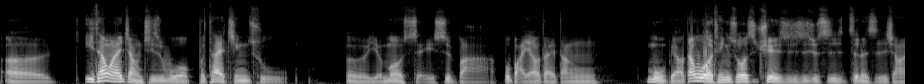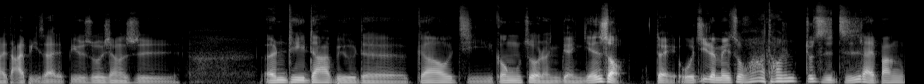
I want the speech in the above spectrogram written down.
呃，以台湾来讲，其实我不太清楚。”呃，有没有谁是把不把腰带当目标？但我有听说是，确实是，就是真的只是想来打比赛的。比如说像是 NTW 的高级工作人员严守，对我记得没错，哇，他就只只是来帮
